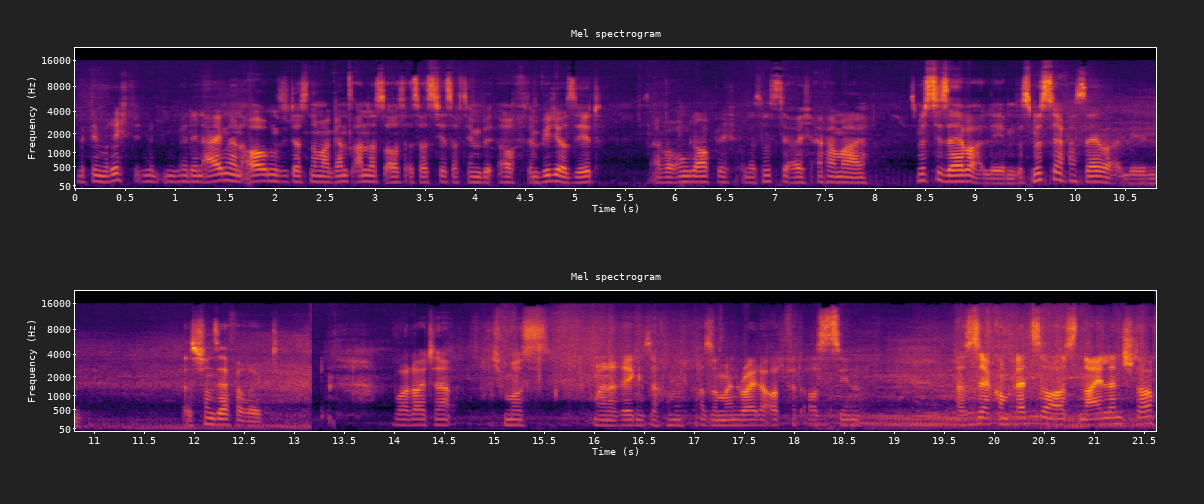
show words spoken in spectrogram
mit, dem mit, mit den eigenen Augen sieht das nochmal ganz anders aus, als was ihr jetzt auf dem, auf dem Video seht. Das ist einfach unglaublich und das müsst ihr euch einfach mal, das müsst ihr selber erleben. Das müsst ihr einfach selber erleben. Das ist schon sehr verrückt. Boah Leute, ich muss meine Regensachen, also mein Rider-Outfit ausziehen. Das ist ja komplett so aus Nylonstoff,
